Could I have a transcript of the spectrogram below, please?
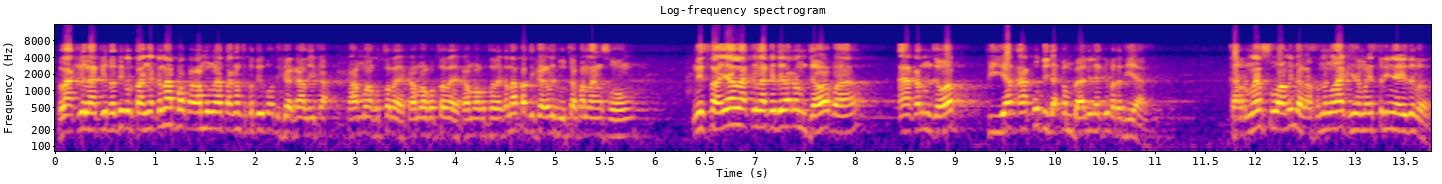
Laki-laki tadi kalau tanya kenapa kamu mengatakan seperti itu tiga kali kamu aku cerai, kamu aku cerai, kamu aku cerai. Kenapa tiga kali diucapkan langsung? Niscaya laki-laki dia akan menjawab apa? Akan menjawab biar aku tidak kembali lagi pada dia. Karena suami tidak senang lagi sama istrinya itu loh.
